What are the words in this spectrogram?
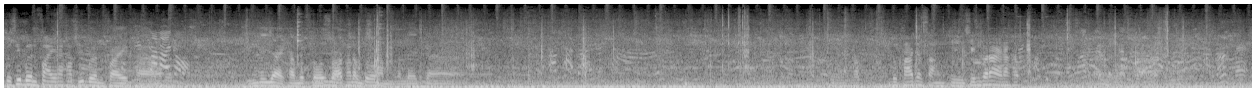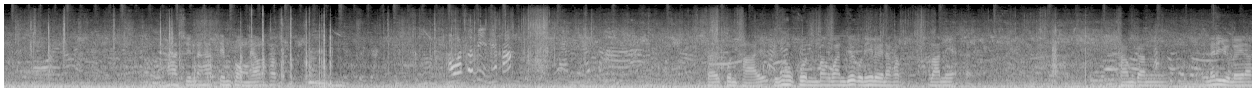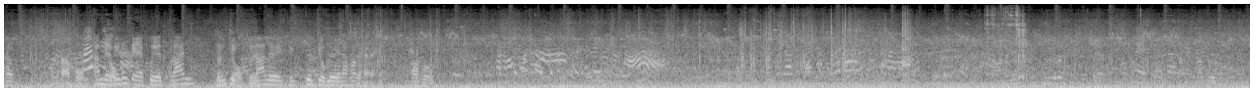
ซูชิเบิร์นไฟนะครับชื่อเบิร์นไฟครับลายดอกชิ้นใหญ่ๆคำโตๆซอสคำโตช่ำๆกันเลยจ้านี่นะครับลูกค้าจะสั่งกี่ชิ้นก็ได้นะครับห้าชิ้นนะฮะเต็มกล่องแล้วนะครับเอาวาซาบิไหมคะใช้คนขายถึง 6 คนบางวันเยอะกว่านี้เลยนะครับร้านนี้ ทำกันไม่ได้หยุดเลยนะครับครับผมทำแบบนี้ตั้งแต่เปิดร้านจนจบเลยร้านเลยถึงจนจบเลยนะครับใช่ครับผม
